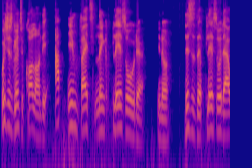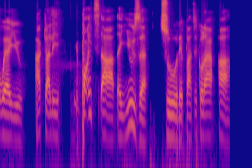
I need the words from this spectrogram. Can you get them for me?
which is going to call on the app invite link placeholder. You know, this is the placeholder where you actually point uh, the user to the particular uh,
